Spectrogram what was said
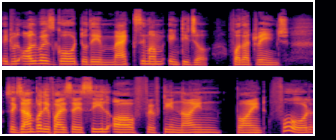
it will always go to the maximum integer for that range. So example, if I say ceil of 59.4,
